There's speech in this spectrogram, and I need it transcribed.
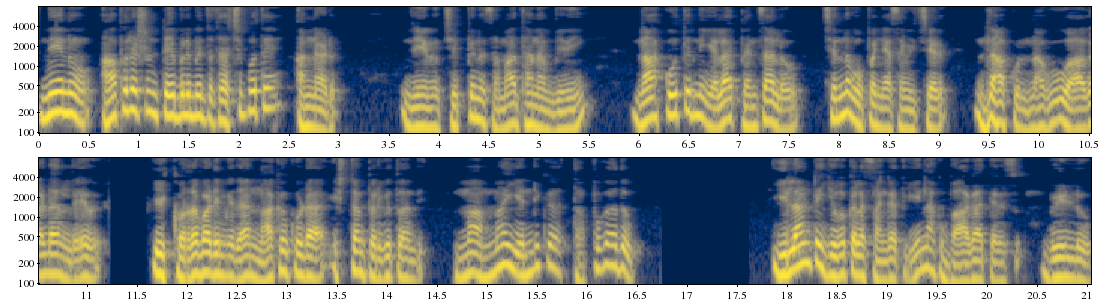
నేను ఆపరేషన్ టేబుల్ మీద చచ్చిపోతే అన్నాడు. నేను చెప్పిన సమాధానం విని నా కూతుర్ని ఎలా పెంచాలో చిన్న ఉపన్యాసం ఇచ్చాడు. నాకు నవ్వు ఆగడం లేదు. ఈ కుర్రవాడి మీద నాకు కూడా ఇష్టం పెరుగుతోంది. మా అమ్మాయి ఎన్నిక తప్పు కాదు? ఇలాంటి యువకుల సంగతి నాకు బాగా తెలుసు. వీళ్ళు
